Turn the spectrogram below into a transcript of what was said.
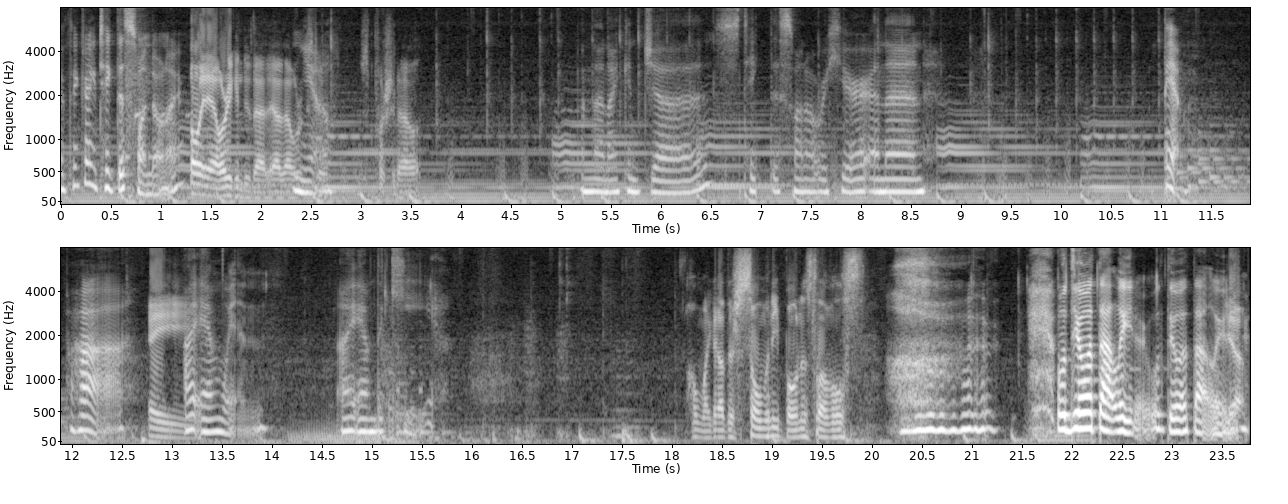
I think I take this one, don't I? Oh yeah, or you can do that. Yeah, that works Yeah. too. Just push it out. And then I can just take this one over here and then Bam. Haha. Hey. I am win. I am the key. Oh my god, there's so many bonus levels. we'll deal with that later. We'll deal with that later. Yeah.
